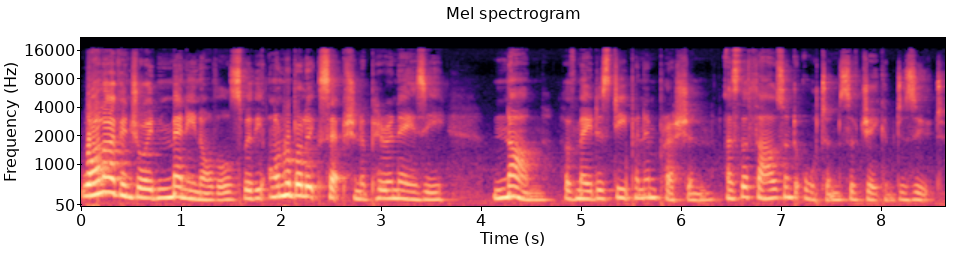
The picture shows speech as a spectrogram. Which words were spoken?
While I've enjoyed many novels, with the honourable exception of Piranesi, None have made as deep an impression as The Thousand Autumns of Jacob de Zoet.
